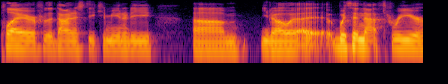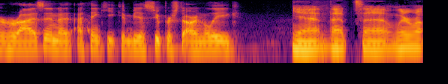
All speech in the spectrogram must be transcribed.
player for the dynasty community. Um, you know, uh, within that three year horizon, I, I, think he can be a superstar in the league. Yeah, that's uh, we're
